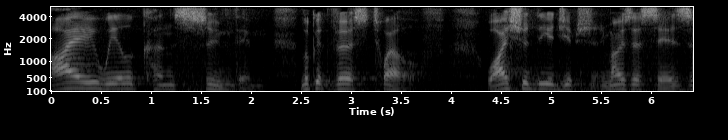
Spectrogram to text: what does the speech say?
I will consume them. Look at verse 12. Why should the Egyptian, Moses says,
